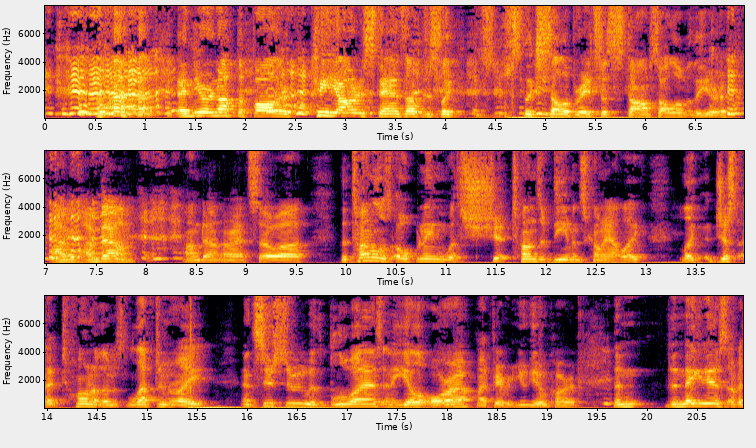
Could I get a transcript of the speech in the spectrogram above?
and you're not the father. King Yama stands up, just like just like celebrates, just stomps all over the earth. I'm, I'm down. I'm down. All right, so uh, the tunnel is opening with shit tons of demons coming out, like like just a ton of them, left and right. And Sensui with blue eyes and a yellow aura, my favorite Yu-Gi-Oh card. The the negatives of a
